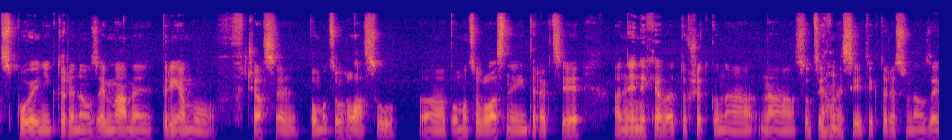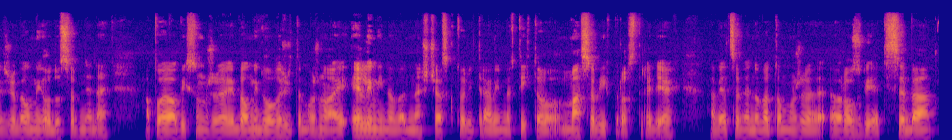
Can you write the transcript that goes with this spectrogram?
spojení, ktoré naozaj máme priamo v čase pomocou hlasu, pomocou vlastnej interakcie a nenechávať to všetko na, na sociálne siete, ktoré sú naozaj že veľmi odosobnené. A povedal by som, že je veľmi dôležité možno aj eliminovať náš čas, ktorý trávime v týchto masových prostrediach a viac sa venovať tomu, že rozvíjať seba,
